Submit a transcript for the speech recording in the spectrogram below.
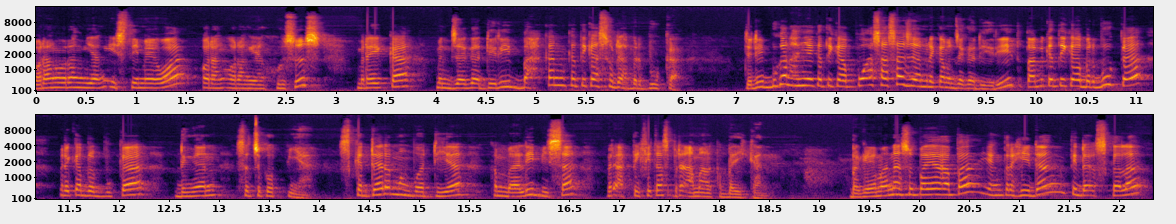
Orang-orang yang istimewa, orang-orang yang khusus, mereka menjaga diri bahkan ketika sudah berbuka. Jadi bukan hanya ketika puasa saja mereka menjaga diri, tetapi ketika berbuka, mereka berbuka dengan secukupnya. sekedar membuat dia kembali bisa beraktivitas beramal kebaikan. Bagaimana supaya apa? Yang terhidang tidak segala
